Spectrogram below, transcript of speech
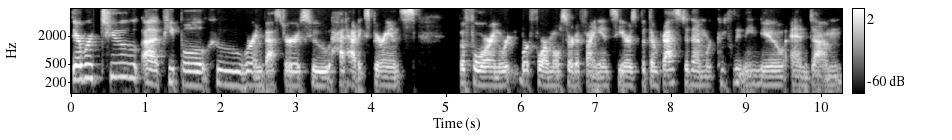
There were two uh, people who were investors who had had experience before and were, were formal sort of financiers, but the rest of them were completely new. And um,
